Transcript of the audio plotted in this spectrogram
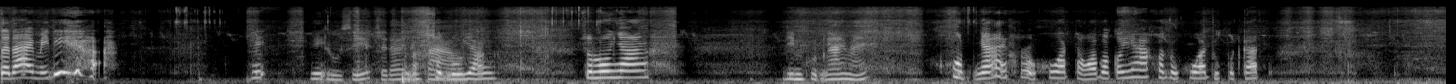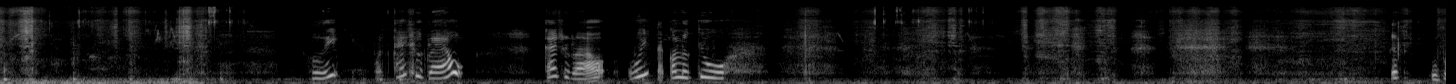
จะได้ไหมเนี่ยเฮ้ยนี่ดูซิจะได้หรือเปล่าสุดรู้ยังสุดรู้ยัง ดินขุดง่ายไหมขุดง่ายพอสมควรแต่ว่ามันก็ยากพอสมควรจุกปดกัดเฮ้ยปดใกล้ถึงแล้ว ใกล้ถึงแล้ว อุ้ยแต่ก็ลึกอยู่ อุป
